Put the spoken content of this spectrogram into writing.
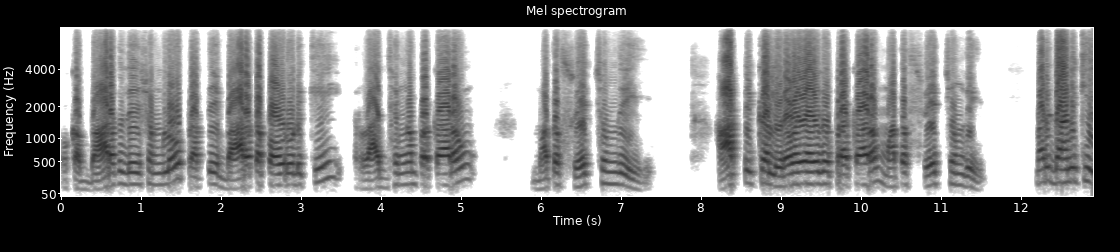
ఒక భారతదేశంలో ప్రతి భారత పౌరుడికి రాజ్యాంగం ప్రకారం మత స్వేచ్ఛ ఉంది ఆర్టికల్ ఇరవై ఐదు ప్రకారం మత స్వేచ్ఛ ఉంది మరి దానికి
